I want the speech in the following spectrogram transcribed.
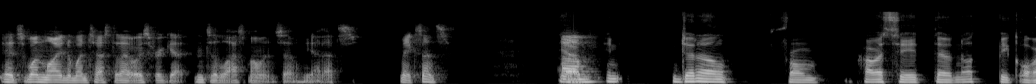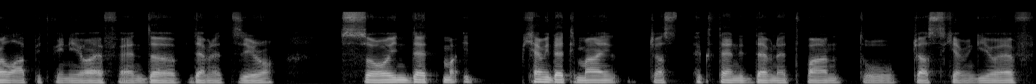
It's one line to one test that I always forget until the last moment. So yeah, that's makes sense. Yeah, Um, in general, from how I see it, there's not big overlap between EOF and uh, DevNet Zero. So in that, it, having that in mind, just extended DevNet one to just having EOF,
